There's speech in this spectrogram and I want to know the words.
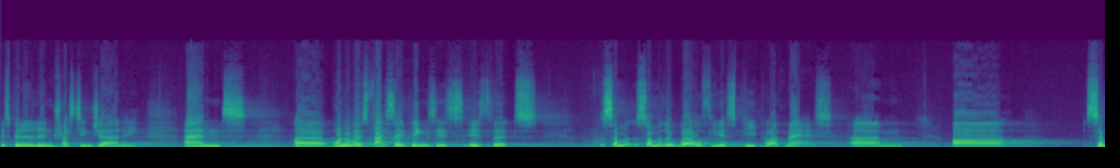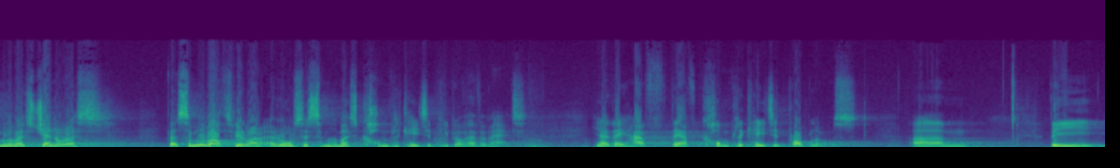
it's been an interesting journey. And uh, one of the most fascinating things is, is that some, some of the wealthiest people I've met um, are some of the most generous, but some of the wealthiest people I've met are also some of the most complicated people I've ever met. Yeah, they have, they have complicated problems. Um, the,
